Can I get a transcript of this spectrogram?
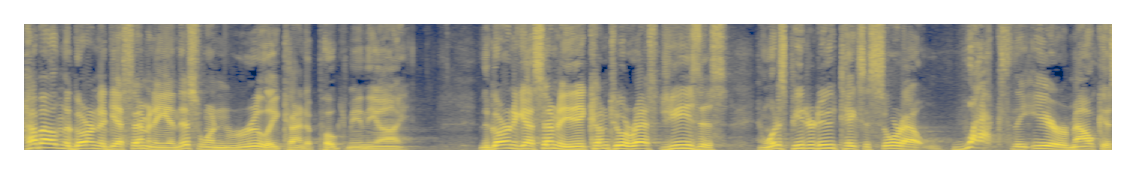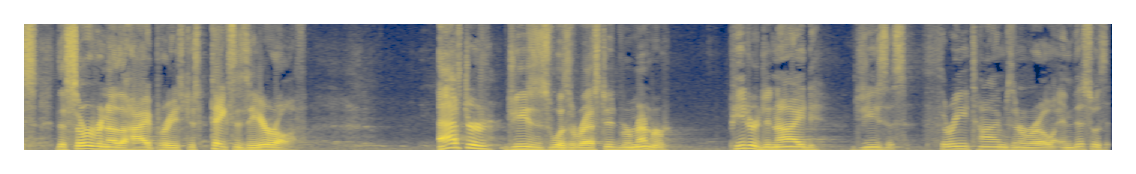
How about in the Garden of Gethsemane? And this one really kind of poked me in the eye. In the Garden of Gethsemane, they come to arrest Jesus. And what does Peter do? He takes his sword out, whacks the ear. Malchus, the servant of the high priest, just takes his ear off. After Jesus was arrested, remember, Peter denied Jesus three times in a row. And this was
